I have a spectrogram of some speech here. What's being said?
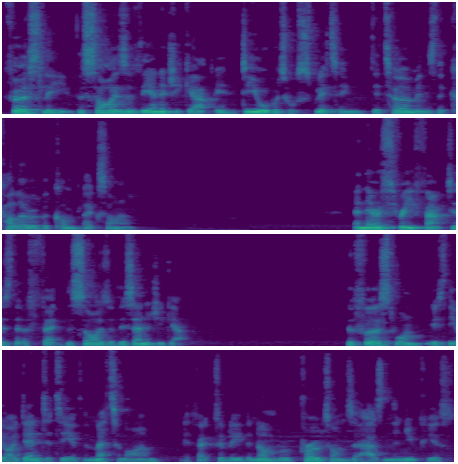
Firstly, the size of the energy gap in d orbital splitting determines the colour of a complex ion. And there are three factors that affect the size of this energy gap. The first one is the identity of the metal ion, effectively the number of protons it has in the nucleus.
